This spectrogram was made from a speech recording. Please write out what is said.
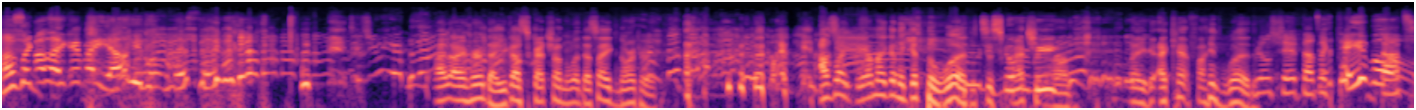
I was like, I'm like, if I yell, he won't listen. did you hear that? I, I heard that you got scratched on the wood. That's why I ignored her. I was like, where am I gonna get the wood to scratch it on? Like, I can't find wood. Real shit. That's the like table. That's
